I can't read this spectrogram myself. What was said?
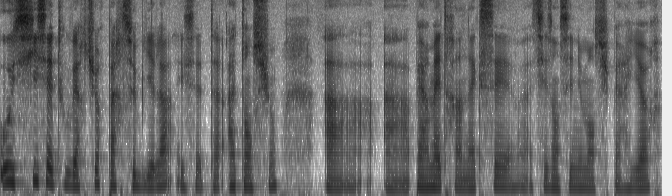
aussi cette ouverture par ce biais-là et cette attention à, permettre un accès à ces enseignements supérieurs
